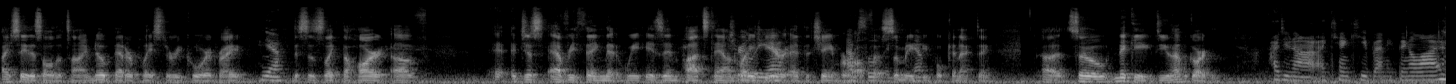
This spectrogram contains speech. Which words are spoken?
I say this all the time. No better place to record, right? Yeah. This is like the heart of eh, just everything that we is in Pottstown right here yeah. at the chamber Absolutely, office. So many yep. people connecting. Uh, so Nikki, do you have a garden? I do not. I can't keep anything alive.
